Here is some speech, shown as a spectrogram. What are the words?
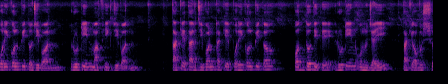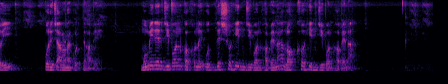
পরিকল্পিত জীবন, রুটিন মাফিক জীবন। তাকে তার জীবনটাকে পরিকল্পিত পদ্ধতিতে, রুটিন অনুযায়ী তাকে অবশ্যই পরিচালনা করতে হবে। মুমিনের জীবন কখনোই উদ্দেশ্যহীন জীবন হবে না, লক্ষ্যহীন জীবন হবে না।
